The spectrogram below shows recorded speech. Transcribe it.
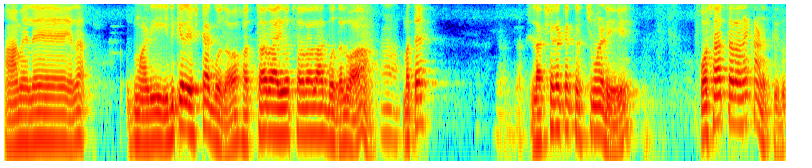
ಆಮೇಲೆ ಎಲ್ಲ ಇದು ಮಾಡಿ ಇದಕ್ಕೆಲ್ಲ ಎಷ್ಟಾಗ್ಬೋದು? ಹತ್ತು ಸಾವಿರ ಐವತ್ತು ಸಾವಿರ ಎಲ್ಲ ಆಗ್ಬೋದಲ್ವಾ ಮತ್ತೆ? ಲಕ್ಷಗಟ್ಟಲೆ ಖರ್ಚು ಮಾಡಿ ಹೊಸ ಥರನೇ ಕಾಣುತ್ತೆ ಇದು.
